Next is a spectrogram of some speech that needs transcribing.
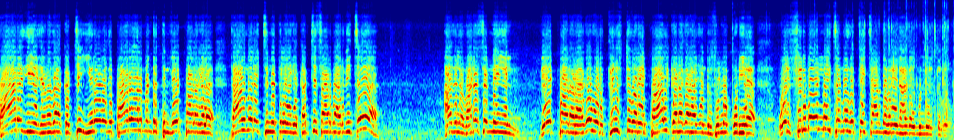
பாரதிய ஜனதா கட்சி இருபது பாராளுமன்றத்தின் வேட்பாளர்களை தாமரை சின்னத்தில் எங்க கட்சி சார்பாக அறிவிச்ச? அதுல வடசென்னையின் வேட்பாளராக ஒரு கிறிஸ்துவரை பால் கனகராஜ் என்று சொல்லக்கூடிய ஒரு சிறுபான்மை சமூகத்தை சார்ந்தவரை நாங்கள் முன்னிறுத்துகிறோம்.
